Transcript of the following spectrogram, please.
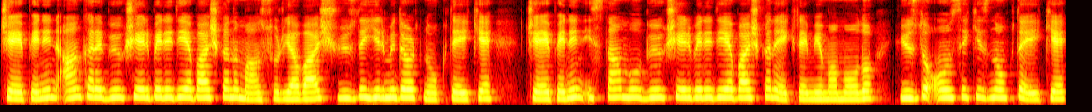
CHP'nin Ankara Büyükşehir Belediye Başkanı Mansur Yavaş %24.2, CHP'nin İstanbul Büyükşehir Belediye Başkanı Ekrem İmamoğlu %18.2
